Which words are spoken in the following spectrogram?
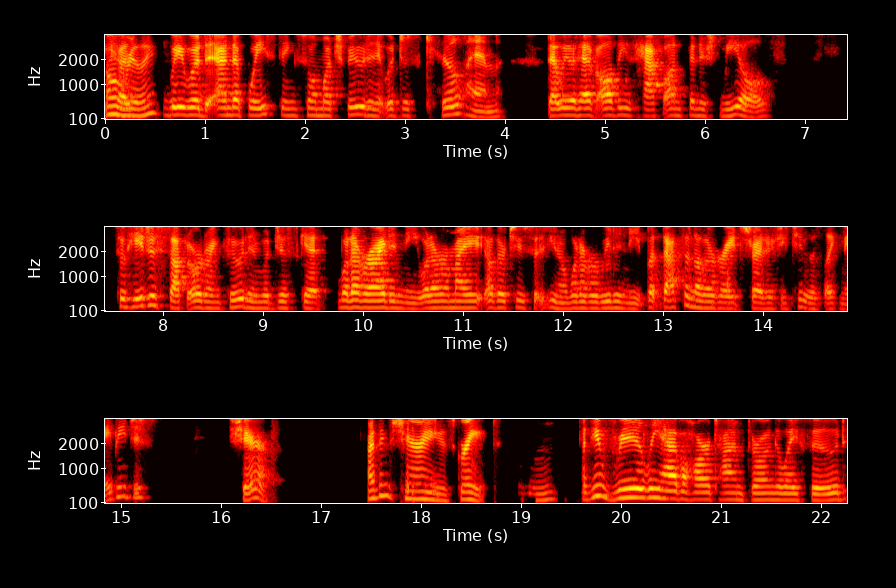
Oh, Because really? we would end up wasting so much food and it would just kill him that we would have all these half unfinished meals. So he just stopped ordering food and would just get whatever I didn't eat, whatever my other two, you know, whatever we didn't eat. But that's another great strategy too, is like maybe just share. I think sharing you- is great. Mhm. If you really have a hard time throwing away food,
